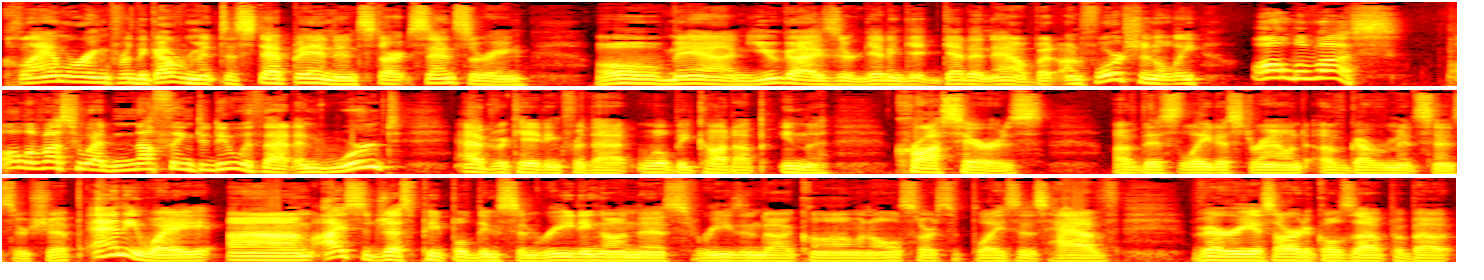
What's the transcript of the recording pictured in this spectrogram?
clamoring for the government to step in and start censoring, oh man, you guys are gonna get, get it now. But unfortunately, all of us, all of us who had nothing to do with that and weren't advocating for that will be caught up in the crosshairs of this latest round of government censorship. Anyway, um, I suggest people do some reading on this. Reason.com and all sorts of places have various articles up about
